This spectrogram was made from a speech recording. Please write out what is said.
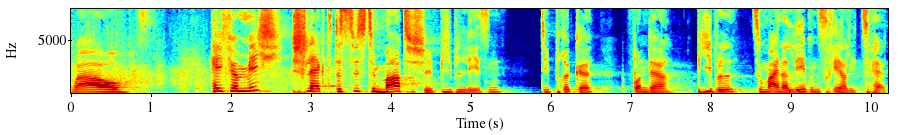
Wow. Hey, für mich schlägt das systematische Bibellesen die Brücke von der Bibel zu meiner Lebensrealität.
